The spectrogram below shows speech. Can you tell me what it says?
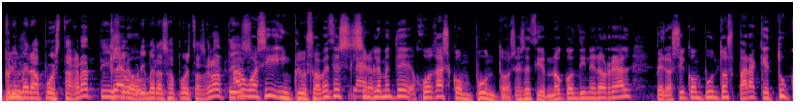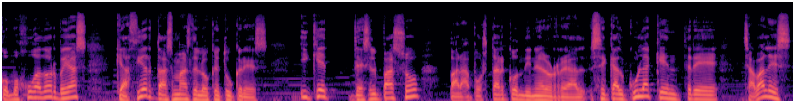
primera apuesta gratis Claro. o primeras apuestas gratis. Algo así, incluso a veces Claro. simplemente juegas con puntos, es decir, no con dinero real, pero sí con puntos para que tú como jugador veas que aciertas más de lo que tú crees y que des el paso para apostar con dinero real. Se calcula que entre chavales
